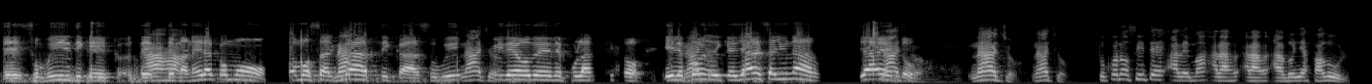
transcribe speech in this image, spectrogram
eh, subir de, que, de, manera como, como sarcástica, subir un video de, de fulanito y le pone de que ya desayunaron, ya Nacho, esto. Nacho, Nacho, tú conociste a, la, a, a, Doña Fadul.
